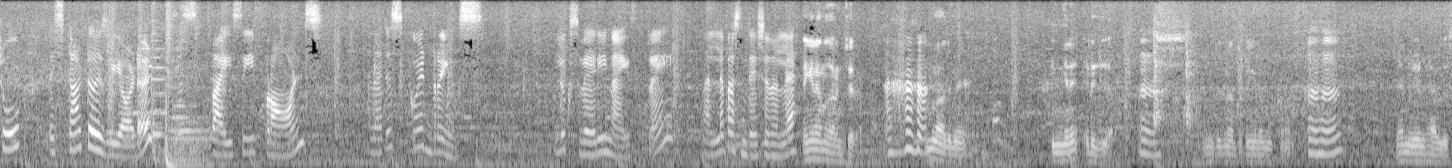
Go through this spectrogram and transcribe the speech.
show the starters we order spicy prawns and that is squid drinks looks very nice നല്ല പ്രസന്റേഷൻ അല്ലേ എങ്ങനെയാന്ന് കാണിച്ചു തരാം നമ്മൾ ആദ്യമേ ഇങ്ങനെ എടുക്കുക then we will have this.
